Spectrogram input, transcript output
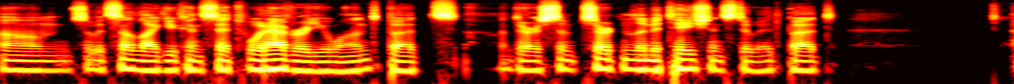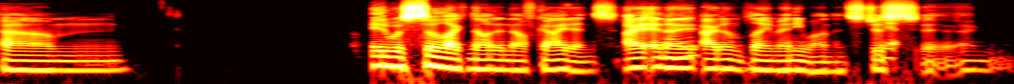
Um, so it's not like you can set whatever you want, but uh, there are some certain limitations to it. But um, it was still like not enough guidance. I and Mhm. I, I don't blame anyone. It's just uh, I'm,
